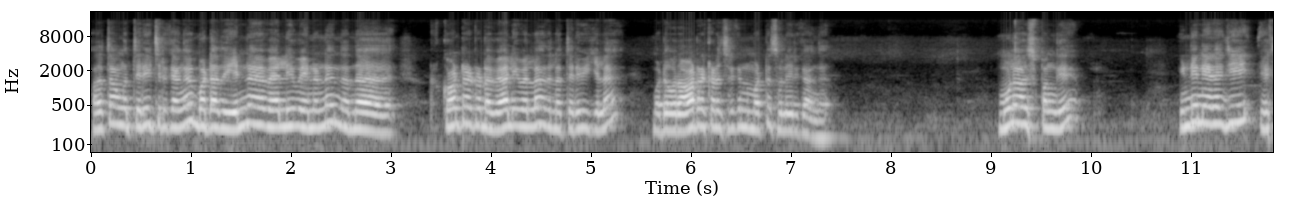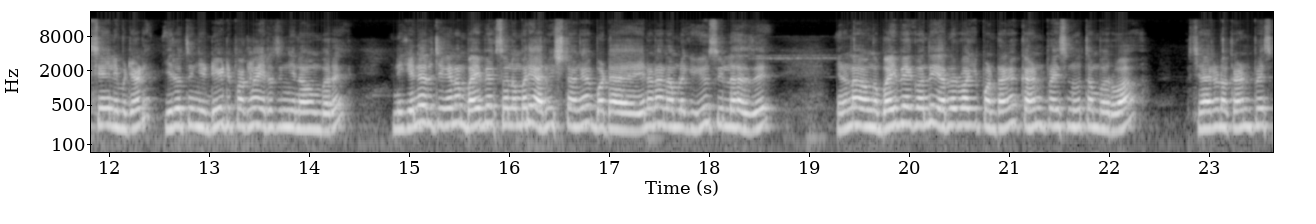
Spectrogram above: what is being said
அதை தான் அவங்க தெரிவிச்சிருக்காங்க. பட் அது என்ன வேல்யூ என்னென்னு இந்த அந்த கான்ட்ராக்டோட வேல்யூ எல்லாம் அதில் தெரிவிக்கலை. பட் ஒரு ஆர்டர் கிடச்சிருக்குன்னு மட்டும் சொல்லியிருக்காங்க. மூணாவது பங்கு இந்தியன் எனர்ஜி எக்ஸ்சேஞ்ச் லிமிடெட் இருபத்தஞ்சி டேட் பார்க்கலாம். இருபத்தஞ்சி நவம்பர். இன்றைக்கி என்ன இருந்துச்சுங்கன்னா பைபேக் சொன்ன மாதிரி அறிவிச்சிட்டாங்க. பட் என்னென்னா நம்மளுக்கு யூஸ் இல்லாதது. என்னென்னா அவங்க பைபேக் வந்து இரநூறுவாய்க்கு பண்ணுறாங்க கரண்ட் ப்ரைஸ் நூற்றம்பது ரூபா. ஷேரோட கரண்ட் ப்ரைஸ்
